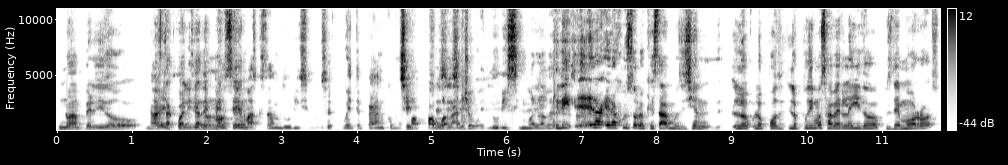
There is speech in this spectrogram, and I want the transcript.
no han perdido No, y- esta y cualidad de tiene unos pensar. temas que están durísimos. o sea, Güey, te pegan como Sí, papá sí, sí, sí. borracho, güey. Durísimo a la vez. Era, era justo lo que estábamos diciendo. Lo, lo lo pudimos haber leído pues, de morros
